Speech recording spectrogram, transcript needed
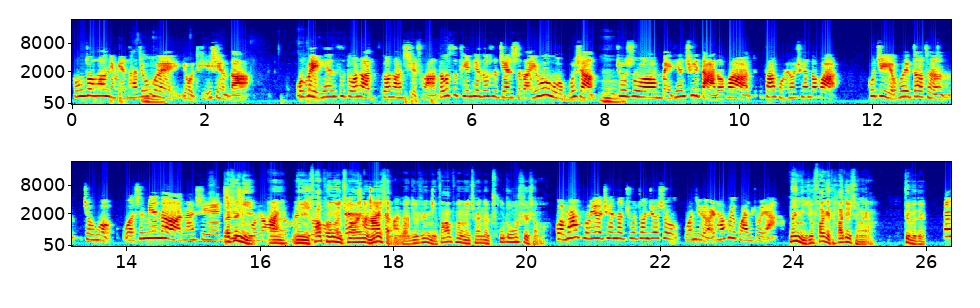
公众号里面，它就会有提醒的。我每天是多少多少起床，都是天天都是坚持的，因为我不想，就是说每天去打的话，发朋友圈的话。估计也会造成，就我我身边的那些亲戚朋友啊，你发朋友圈，你有没有想过，就是你发朋友圈的初衷是什么？我发朋友圈的初衷就是我女儿她会关注呀。那你就发给她就行了呀，对不对？但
